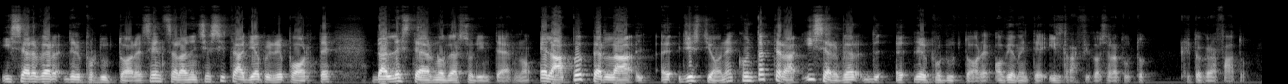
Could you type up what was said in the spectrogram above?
i server del produttore, senza la necessità di aprire porte dall'esterno verso l'interno. E l'app per la eh, gestione contatterà i server d- eh, del produttore. Ovviamente il traffico sarà tutto crittografato.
